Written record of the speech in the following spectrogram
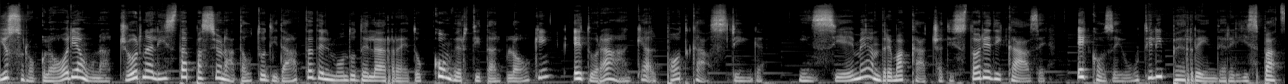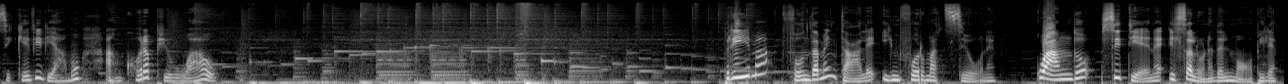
Io sono Gloria, una giornalista appassionata autodidatta del mondo dell'arredo, convertita al blogging ed ora anche al podcasting. Insieme andremo a caccia di storie di case e cose utili per rendere gli spazi che viviamo ancora più wow. Prima fondamentale informazione. Quando si tiene il Salone del Mobile?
